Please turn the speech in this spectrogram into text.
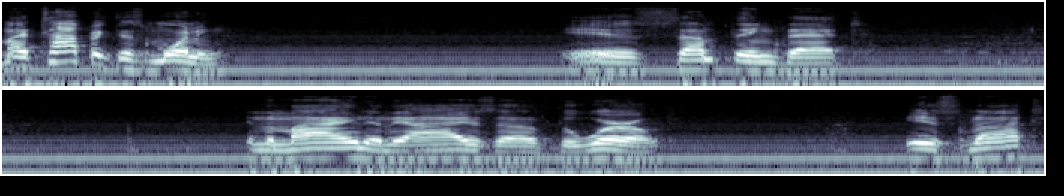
My topic this morning is something that, in the mind and the eyes of the world, is not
